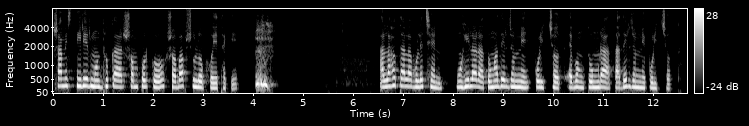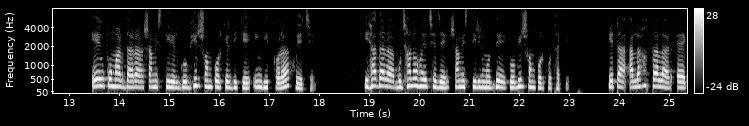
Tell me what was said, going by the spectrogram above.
স্বামী স্ত্রীর মধ্যকার সম্পর্ক স্বভাব সুলভ হয়ে থাকে। আল্লাহ তাআলা বলেছেন, মহিলারা তোমাদের জন্যে পরিচ্ছদ এবং তোমরা তাদের জন্যে পরিচ্ছদ। এ উপমার দ্বারা স্বামী স্ত্রীর গভীর সম্পর্কের দিকে ইঙ্গিত করা হয়েছে। ইহা দ্বারা বোঝানো হয়েছে যে স্বামী স্ত্রীর মধ্যে গভীর সম্পর্ক থাকে। এটা আল্লাহ তালার এক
